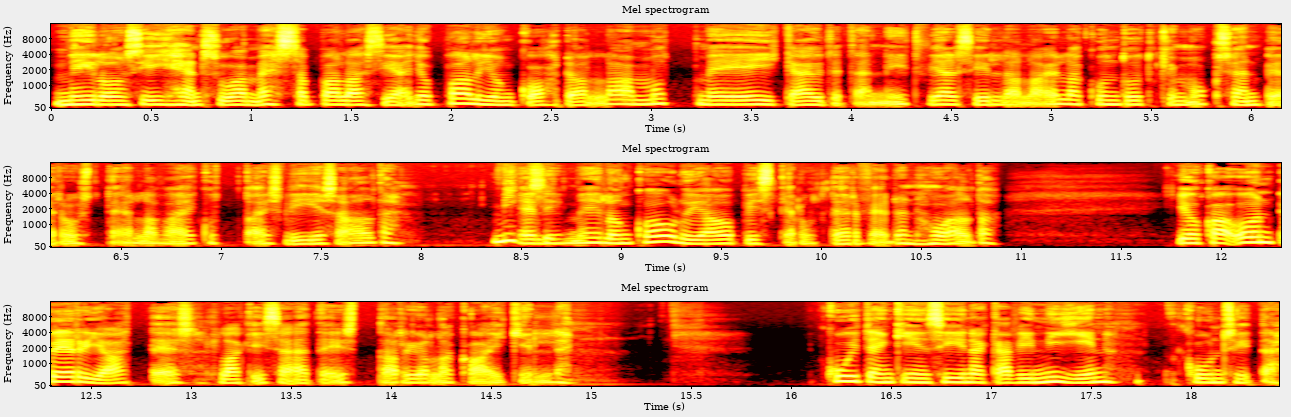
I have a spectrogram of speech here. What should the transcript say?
Meillä on siihen Suomessa palasia jo paljon kohdallaan, mutta me ei käytetä niitä vielä sillä lailla, kun tutkimuksen perusteella vaikuttaisi viisaalta. Miksi? Eli meillä on koulu- ja opiskeluterveydenhuolto, joka on periaatteessa lakisääteistä tarjolla kaikille. Kuitenkin siinä kävi niin, kun sitä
